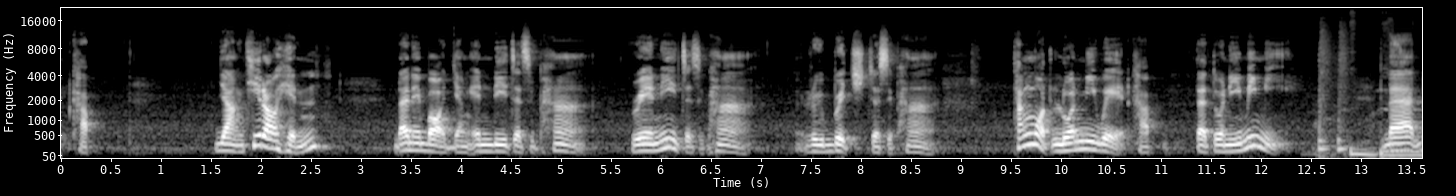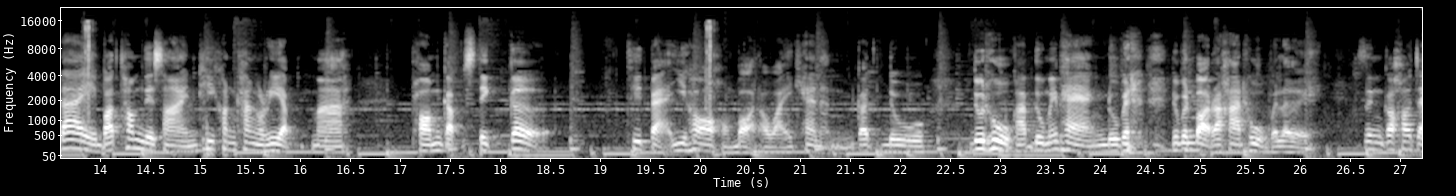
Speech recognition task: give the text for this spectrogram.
ทครับ อย่างที่เราเห็นได้ในบอร์ดอย่าง ND 75 Rainy 75 หรือ Bridge 75 ทั้งหมดล้วนมีเวทครับ แต่ตัวนี้ไม่มี และได้ bottom design ที่ค่อนข้างเรียบมาพร้อมกับสติ๊กเกอร์ที่แปะยี่ห้อของบอร์ดเอาไว้แค่นั้น ก็ดูดูถูกครับ ดูไม่แพงดูเป็นดูเป็นบอร์ดราคาถูกไปเลย ซึ่งก็เข้าใจ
